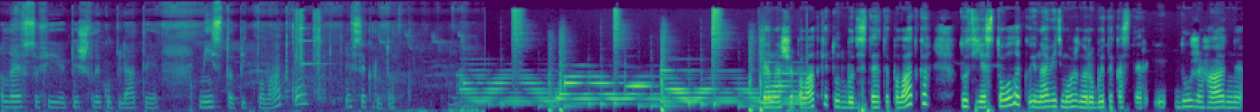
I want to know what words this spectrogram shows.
Лев з Софією пішли купляти місто під палатку. І все круто. Для нашої палатки тут буде стояти палатка, тут є столик і навіть можна робити кастер. І дуже гарне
